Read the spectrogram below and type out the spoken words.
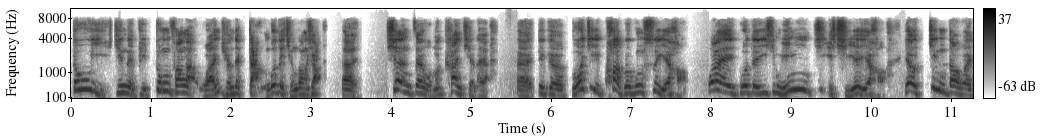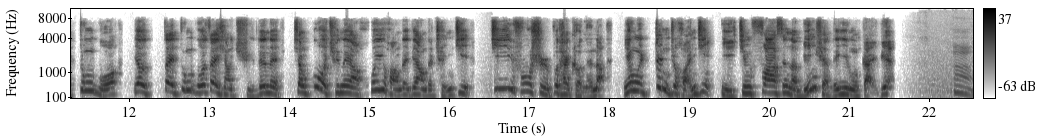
都已经呢比中方啊完全的掌握的情况下，呃，现在我们看起来呀，呃，这个国际跨国公司也好，外国的一些民营企企业也好，要进到外中国，要在中国再想取得呢像过去那样辉煌的这样的成绩，几乎是不太可能的，因为政治环境已经发生了明显的一种改变。嗯，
